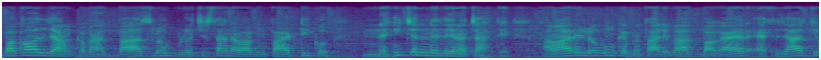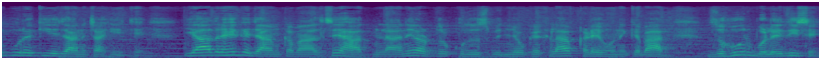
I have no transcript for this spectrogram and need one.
बकौल जाम कमाल, बाज़ लोग बलोचिस्तान अवामी पार्टी को नहीं चलने देना चाहते। हमारे लोगों के मुतालबात बगैर एहतजाज के पूरे किए जाने चाहिए थे। याद रहे कि जाम कमाल से हाथ मिलाने और अब्दुलकुदस बिंजो के खिलाफ खड़े होने के बाद जहूर बुलेदी से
